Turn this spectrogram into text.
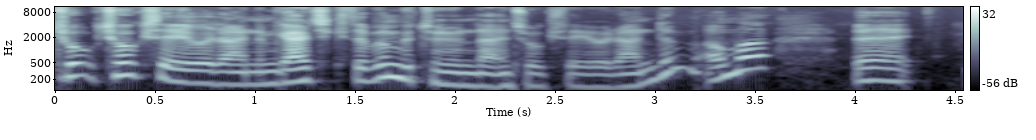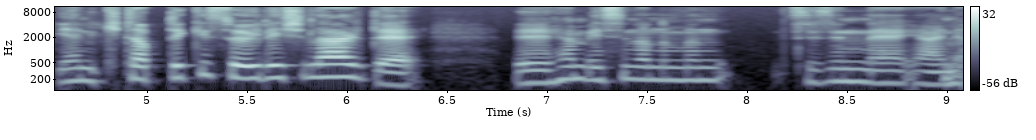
çok çok şey öğrendim. Gerçi kitabın bütününden çok şey öğrendim ama e, yani kitaptaki söyleşiler de e, hem Esin Hanım'ın sizinle yani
